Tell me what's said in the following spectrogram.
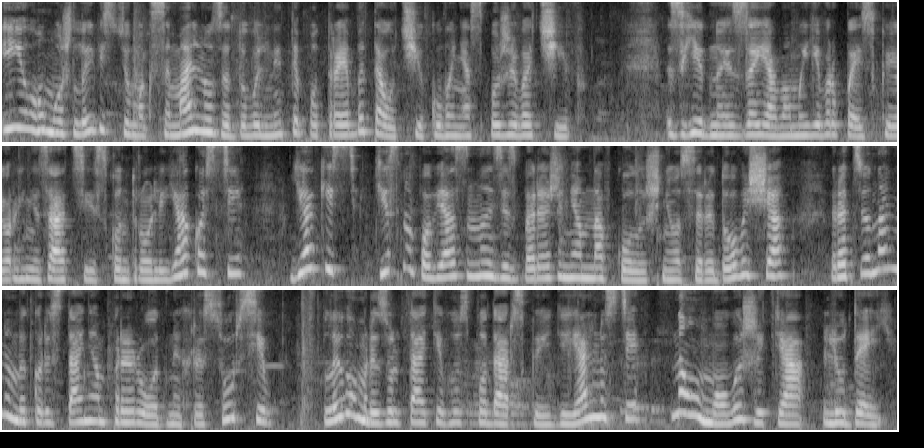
і його можливістю максимально задовольнити потреби та очікування споживачів. Згідно із заявами Європейської організації з контролю якості, якість тісно пов'язана зі збереженням навколишнього середовища, раціональним використанням природних ресурсів, впливом результатів господарської діяльності на умови життя людей.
